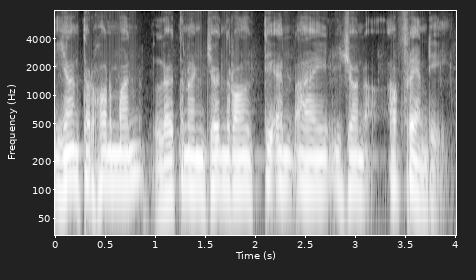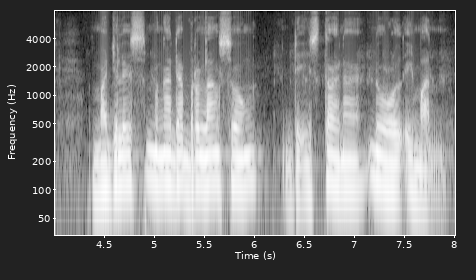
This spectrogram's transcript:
Yang Terhormat Lieutenant General TNI John Afrendi. Majlis mengadam berlangsung di Istana Nurul Iman.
